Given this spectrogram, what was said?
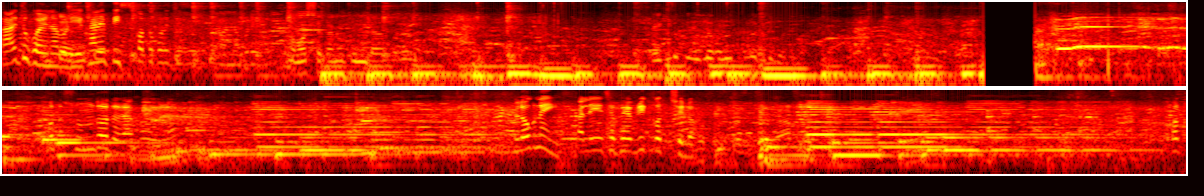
তাই তো করি না করি। এখানে পিস কত করে দিবি? রান্না করে আমার সেখানে তিন টাকা করে। এগুলো এগুলো হলুদগুলো কি বলি কত সুন্দর লোক নেই, খালি এসে ফেব্রিক করছিল। কত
